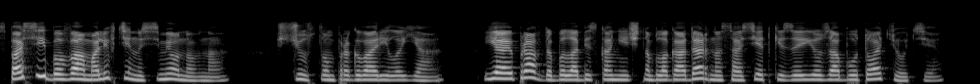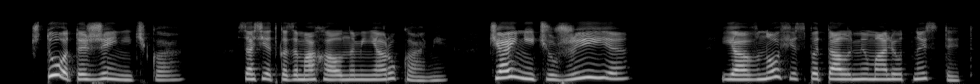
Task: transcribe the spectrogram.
Спасибо вам, Алевтина Семеновна, с чувством проговорила я. Я и правда была бесконечно благодарна соседке за ее заботу о тете. «Что ты, Женечка?» Соседка замахала на меня руками. «Чай не чужие!» Я вновь испытала мимолетный стыд.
